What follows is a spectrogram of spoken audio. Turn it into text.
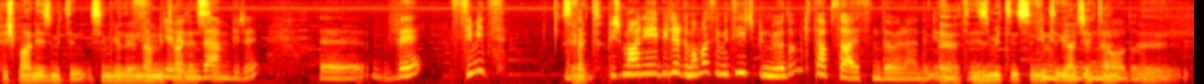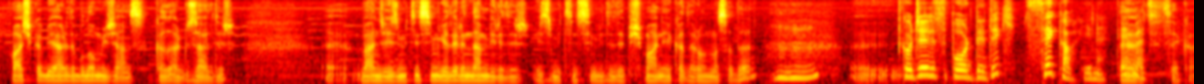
Pişmaniye İzmit'in simgelerinden, bir tanesi. simgelerinden biri. Ee, ve simit. Mesela Simit. pişmaniyeyi bilirdim ama simiti hiç bilmiyordum. Kitap sayesinde öğrendim. Evet, İzmit'in. İzmit'in simiti simidin ünlü gerçekten e, başka bir yerde bulamayacağınız kadar güzeldir. E, Bence İzmit'in simgelerinden biridir. İzmit'in simidi de pişmaniye kadar olmasa da. Hı hı. e, Kocaeli Spor dedik. Seka yine değil evet, mi? Seka.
